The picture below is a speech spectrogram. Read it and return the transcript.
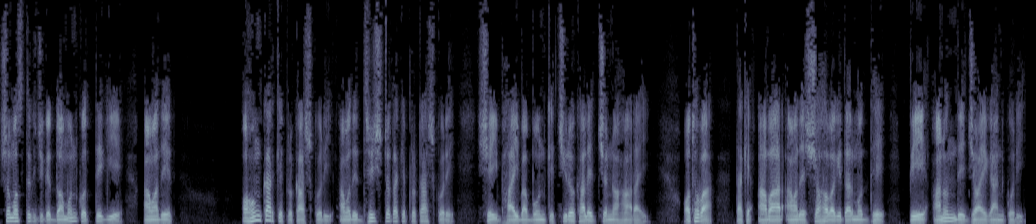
সমস্ত কিছুকে দমন করতে গিয়ে আমাদের অহংকারকে প্রকাশ করি, আমাদের ধৃষ্টতাকে প্রকাশ করে, সেই ভাই বা বোনকে চিরকালের জন্য হারাই, অথবা তাকে আবার আমাদের সহভাগিতার মধ্যে পেয়ে আনন্দে জয়গান করি।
